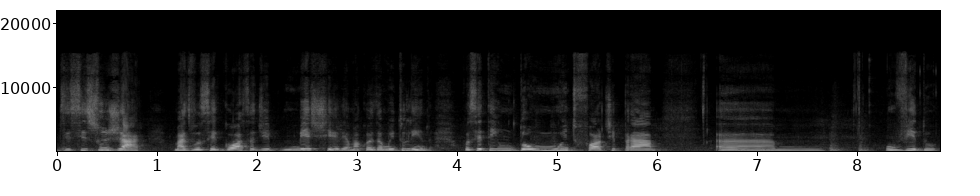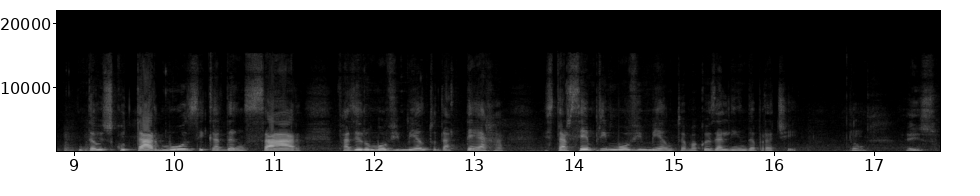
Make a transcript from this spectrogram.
de se sujar, mas você gosta de mexer. É uma coisa muito linda. Você tem um dom muito forte para ouvido. Então, escutar música, dançar, fazer o movimento da terra, estar sempre em movimento. É uma coisa linda para ti. Então, é isso.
